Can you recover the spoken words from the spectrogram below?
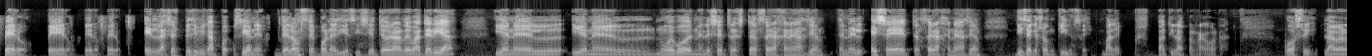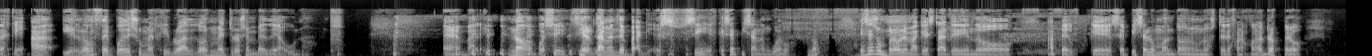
Pero, pero, pero, pero, en las especificaciones del 11 pone 17 horas de batería y en el y en el nuevo, en el S3 tercera generación, en el SE tercera generación, dice que son 15. Vale, para ti la perra gorda. Pues sí, la verdad es que ah, y el 11 puede sumergirlo a 2 metros en vez de a 1. Eh, vale. No, pues sí, ciertamente para que sí, es que se pisan un huevo, ¿no? Ese es un problema que está teniendo Apple, que se pisan un montón unos teléfonos con otros, pero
